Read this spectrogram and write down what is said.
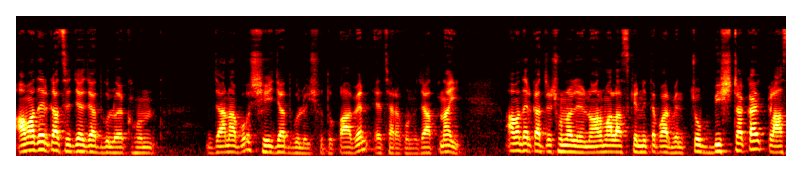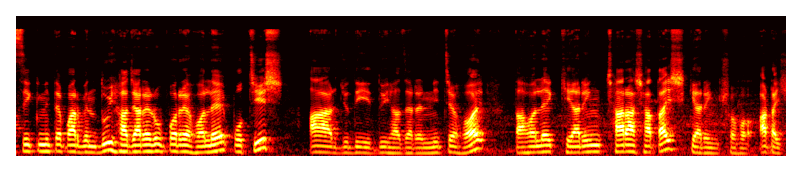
আমাদের কাছে যে জাতগুলো এখন জানাব, সেই জাতগুলোই শুধু পাবেন, এছাড়া কোনো জাত নাই। আমাদের কাছে সোনালি নর্মাল আজকে নিতে পারবেন চব্বিশ টাকায় ক্লাসিক নিতে পারবেন দুই হাজারের উপরে হলে পঁচিশ আর যদি দুই হাজারের নিচে হয়, তাহলে কেয়ারিং ছাড়া সাতাইশ, কেয়ারিং সহ আটাইশ।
